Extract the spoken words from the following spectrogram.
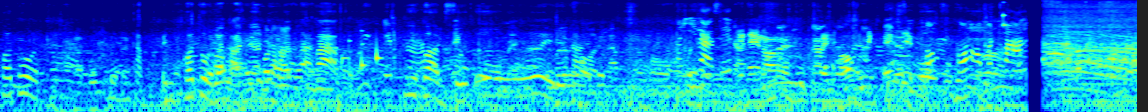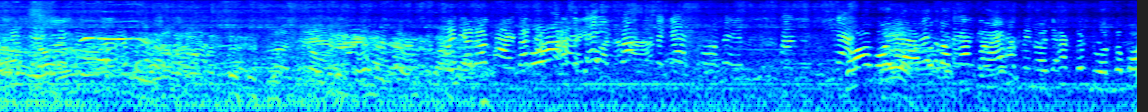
ขอโทษค่ะครับเป็นขอโทษแล้วหลานมีความสุขเอ้ยค่ะอีหล่ะเซ็ตแน่นอนเลยเป็นของเอ็กซ์ของของเอามันมาเดี๋ยวเราถ่ายบ้านเราใส่ก่อนนะจะแยกพ่อแม่บ่บ่อย่าไม่ต้องรักหลายมันเป็นหน่อยจะหักโดนๆก็บ่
